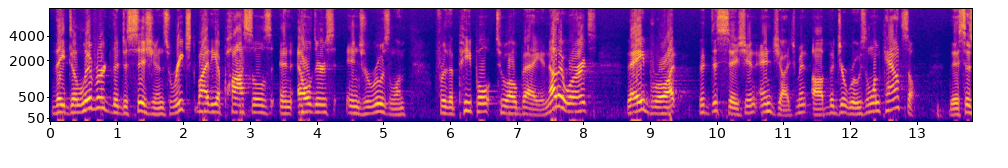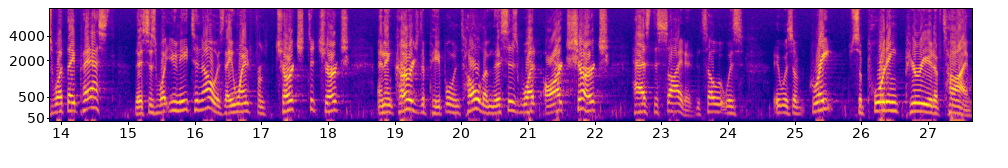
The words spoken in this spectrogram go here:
they delivered the decisions reached by the apostles and elders in Jerusalem for the people to obey. In other words, they brought the decision and judgment of the Jerusalem Council. This is what they passed. This is what you need to know is they went from church to church and encouraged the people and told them this is what our church has decided. And so it was it was a great supporting period of time.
